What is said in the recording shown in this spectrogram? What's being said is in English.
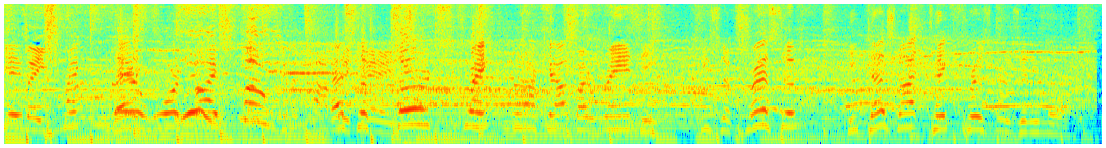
Gave a Ric Flair War Time boom to the top That's of the the third straight knockout by Randy. He's aggressive. He does not take prisoners anymore.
